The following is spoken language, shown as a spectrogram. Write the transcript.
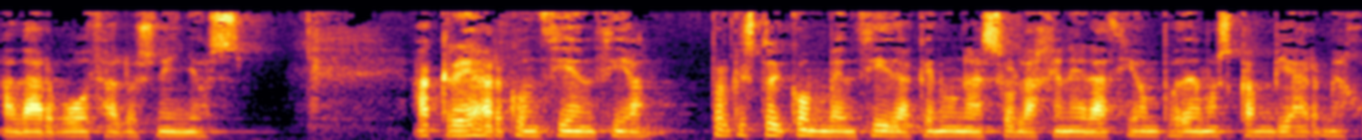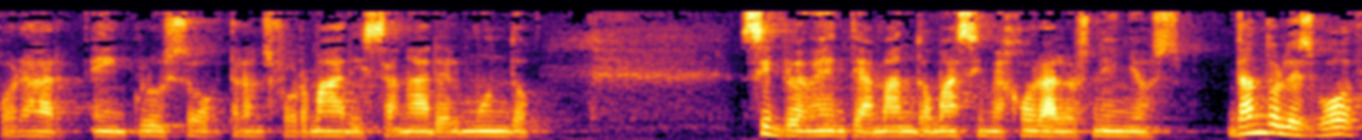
a dar voz a los niños, a crear conciencia, porque estoy convencida que en una sola generación podemos cambiar, mejorar e incluso transformar y sanar el mundo. Simplemente amando más y mejor a los niños, dándoles voz,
